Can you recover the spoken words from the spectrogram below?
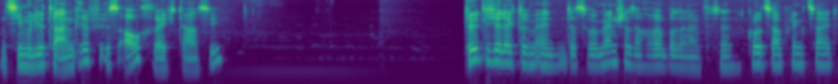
Ein simulierter Angriff ist auch recht assi. Tödliche Elektro... Das sowohl Menschen als auch Roboter eine kurze Abklingzeit.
